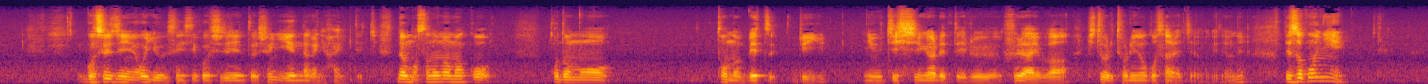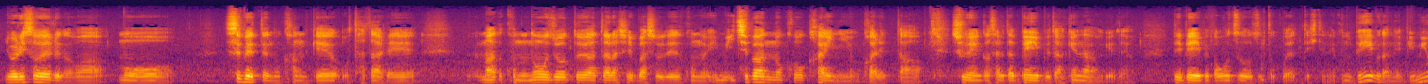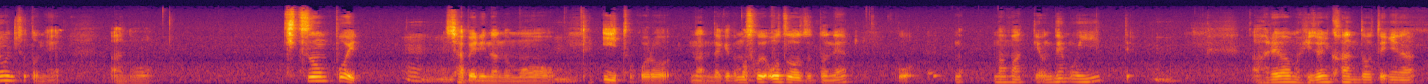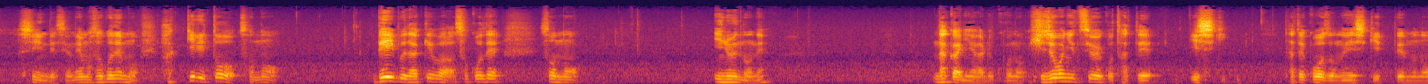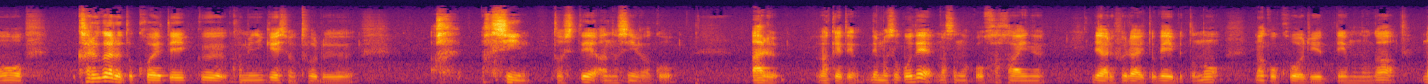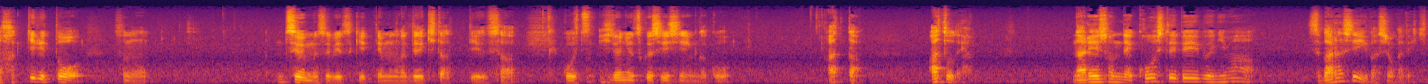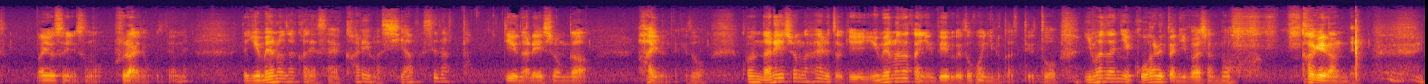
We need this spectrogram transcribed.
ご主人を優先してご主人と一緒に家の中に入ってっちゃう。でもそのままこう子供との別離に打ちひしがれてるフライは一人取り残されちゃうわけだよね。でそこに寄り添えるのはもう全ての関係を断たれまあ、この農場という新しい場所でこの一番のこう階に置かれた終焉化されたベイブだけなわけだよ。でベイブがおずおずとこうやってきてねこのベイブがね微妙にちょっとねあの喫音っぽい喋りなのもうん。いいところなんだけどもそこでおずおずとねこう「ママって呼んでもいい?」って。あれはもう非常に感動的なシーンですよね。もうそこでもうはっきりとそのベイブだけはそこでその犬のね中にあるこの非常に強いこう縦意識縦構造の意識っていうものを軽々と超えていくコミュニケーションを取るあシーンとしてあのシーンはこうあるわけででもそこで、まあ、そのこう母犬であるフライとベイブとの、まあ、こう交流っていうものが、まあ、はっきりとその強い結びつきっていうものができたっていうさこう非常に美しいシーンがこうあった。後だよ。ナレーションでこうしてベイブには素晴らしい居場所ができた、まあ、要するにそのフライのことだよね。夢の中でさえ彼は幸せだった。っていうナレーションが入るんだけどこのナレーションが入る時夢の中にいるベイブがどこにいるかっていうといまだに壊れた2馬車の 影なんだよ。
